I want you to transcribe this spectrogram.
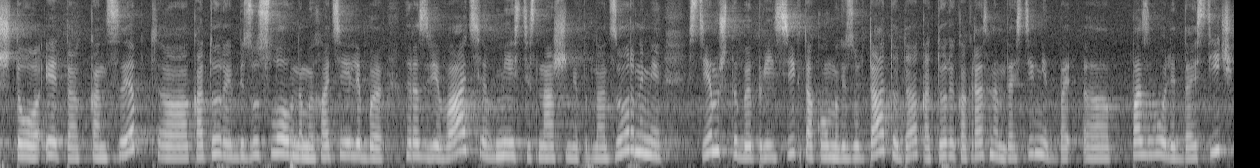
что это концепт, э, который, безусловно, мы хотели бы развивать вместе с нашими поднадзорными, с тем, чтобы прийти к такому результату, да, который как раз нам достигнет, э, позволит достичь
